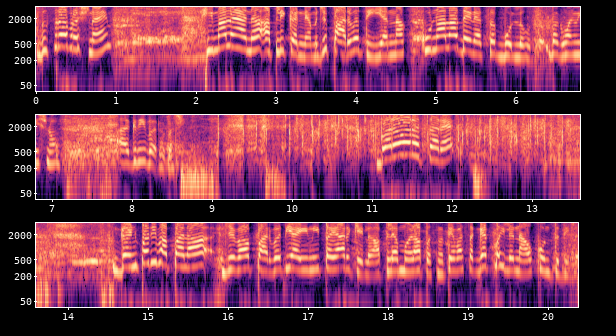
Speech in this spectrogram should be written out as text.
दुसरा प्रश्न आहे हिमालयानं आपली कन्या म्हणजे पार्वती यांना कुणाला देण्याचं बोललं होतं? भगवान विष्णू. अगदी बरोबर. बरोबर उत्तर आहे. गणपती बाप्पाला जेव्हा पार्वती आईनी तयार केलं आपल्या मळापासून तेव्हा सगळ्यात पहिलं नाव कोणतं दिलं?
